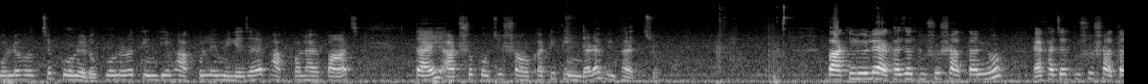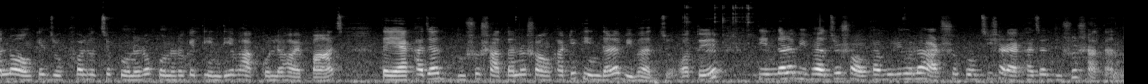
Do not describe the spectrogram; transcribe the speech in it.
করলে হচ্ছে পনেরো। পনেরো তিন দিয়ে ভাগ করলে মিলে যায়, ভাগফল হয় পাঁচ, তাই আটশো পঁচিশ সংখ্যাটি তিন দ্বারা বিভাজ্য। বাকি রইল এক হাজার দুশো সাতান্ন। এক হাজার দুশো সাতান্ন অঙ্কের যোগফল হচ্ছে পনেরো। পনেরোকে তিন দিয়ে ভাগ করলে হয় পাঁচ। তাই এক হাজার দুশো সাতান্ন সংখ্যাটি তিন দ্বারা বিভাজ্য। অতএব তিন দ্বারা বিভাজ্য সংখ্যাগুলি হলো আটশো পঁচিশ আর এক হাজার দুশো সাতান্ন।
